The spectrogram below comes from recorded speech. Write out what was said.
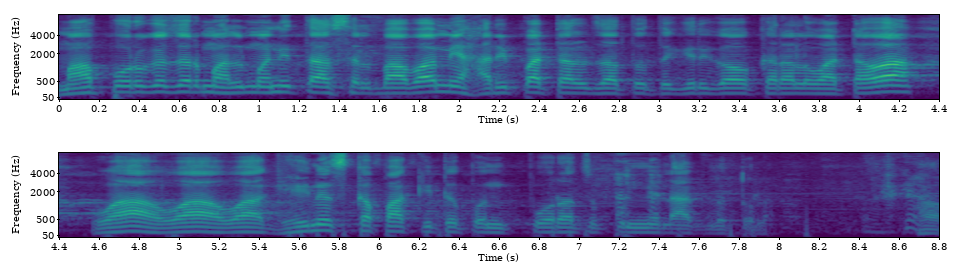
महापोरग जर मला म्हणत असेल बाबा मी हरिपाटाला जातो तर गिरगाव करायला वाटावा वा वा वा घेईनच का पाकिटं पण पोराचं पुण्य लागलं तुला. हो.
